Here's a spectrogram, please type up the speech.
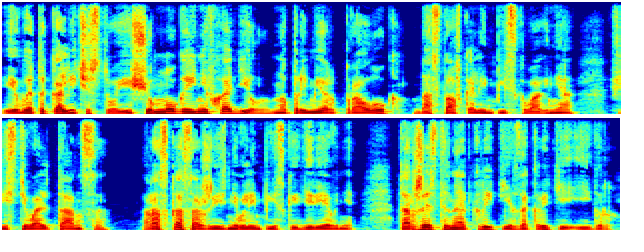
И в это количество еще многое не входило, например, пролог, доставка олимпийского огня, фестиваль танца, рассказ о жизни в олимпийской деревне, торжественное открытие и закрытие игр.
